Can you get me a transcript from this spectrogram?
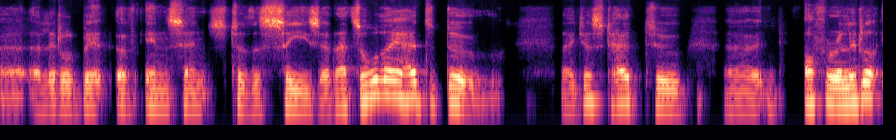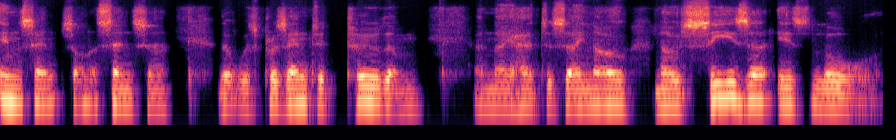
uh, a little bit of incense to the Caesar. That's all they had to do. They just had to uh, offer a little incense on a censer that was presented to them, and they had to say, No, no, Caesar is Lord.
